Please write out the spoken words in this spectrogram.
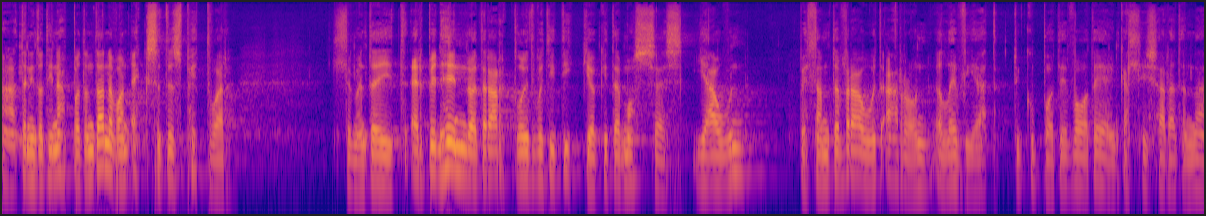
a da ni'n dod i nabod amdano fo'n Exodus 4, Lle mae'n deud, erbyn hyn roedd yr arglwydd wedi digio gyda Moses, iawn, beth am dyfrawd Aron y lefiad, dwi'n gwybod ei fod e'n gallu siarad yn dda.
